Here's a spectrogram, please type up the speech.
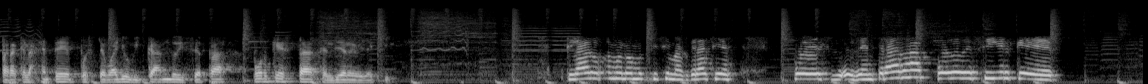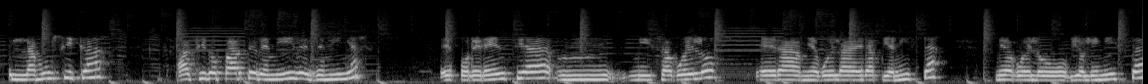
para que la gente pues te vaya ubicando y sepa por qué estás el día de hoy aquí. Claro, cómo no, muchísimas gracias. Pues de entrada puedo decir que la música ha sido parte de mí desde niña, eh, por herencia. Mm, mis abuelos, era, mi abuela era pianista, mi abuelo violinista,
